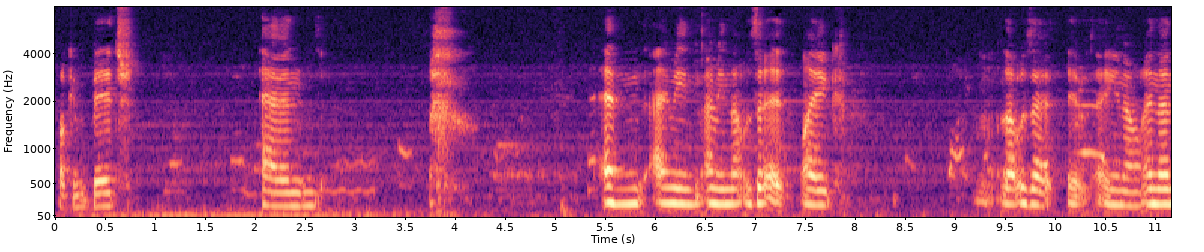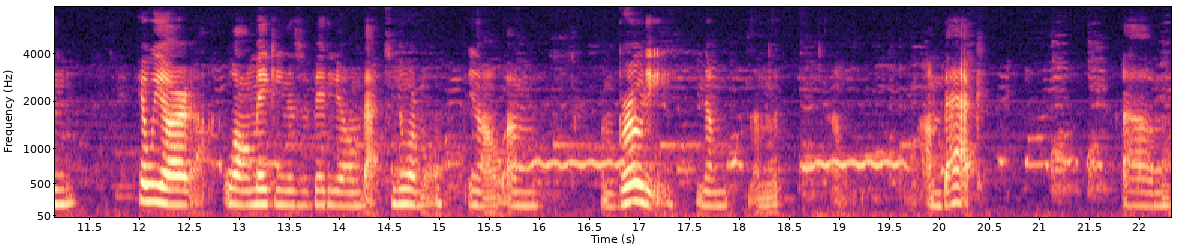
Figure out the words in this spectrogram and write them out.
fucking bitch and and I mean, I mean that was it. Like that was it. it. You know, and then here we are while making this video. I'm back to normal. You know, I'm I'm Brody. You know, I'm the I'm back. Um,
